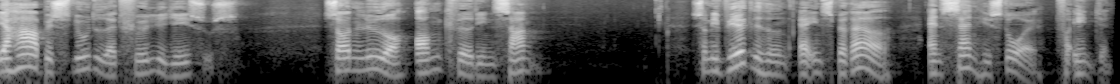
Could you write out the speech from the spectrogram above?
Jeg har besluttet at følge Jesus. Sådan lyder omkvædet i en sang, som i virkeligheden er inspireret af en sand historie fra Indien.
